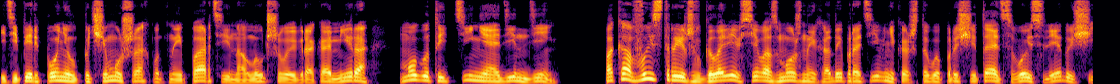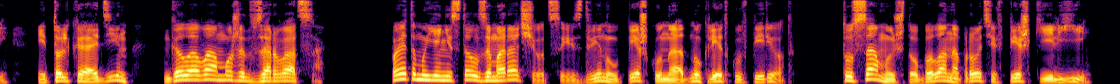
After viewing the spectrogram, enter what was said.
И теперь понял, почему шахматные партии на лучшего игрока мира могут идти не один день. Пока выстроишь в голове все возможные ходы противника, чтобы просчитать свой следующий, и только один, голова может взорваться. Поэтому я не стал заморачиваться и сдвинул пешку на одну клетку вперед. Ту самую, что была напротив пешки Ильи.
